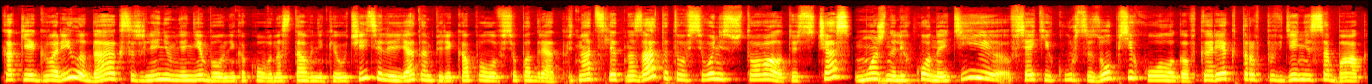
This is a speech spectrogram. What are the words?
Как я и говорила, да, к сожалению, у меня не было никакого наставника и учителя, и я там перекапывала все подряд. 15 лет назад этого всего не существовало. То есть сейчас можно легко найти всякие курсы зоопсихологов, корректоров поведения собак,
